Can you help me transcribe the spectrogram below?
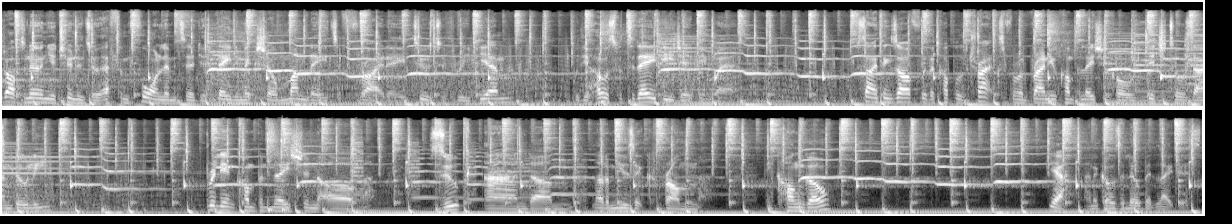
Good afternoon, you're tuned into FM4 Unlimited, your daily mix show Monday to Friday, 2 to 3 p.m. with your host for today, DJ Beware. Starting things off with a couple of tracks from a brand new compilation called Digital Zandoli. Brilliant compilation of Zouk and um, a lot of music from the Congo. Yeah, and it goes a little bit like this.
